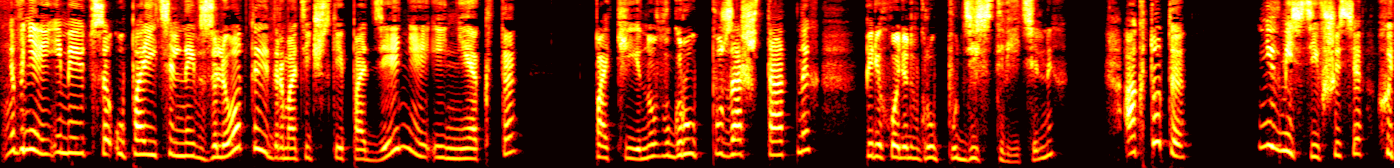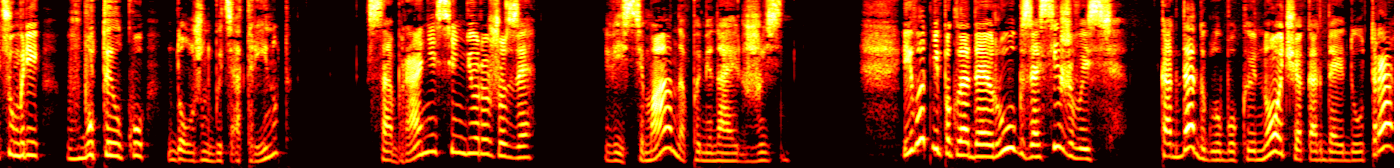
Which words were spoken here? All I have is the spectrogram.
в ней имеются упоительные взлеты и драматические падения, и некто, покинув группу заштатных, переходит в группу действительных, а кто-то, не вместившийся, хоть умри, в бутылку, должен быть отринут. Собрание сеньора Жозе весьма напоминает жизнь. И вот, не покладая рук, засиживаясь, когда до глубокой ночи, а когда и до утра,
